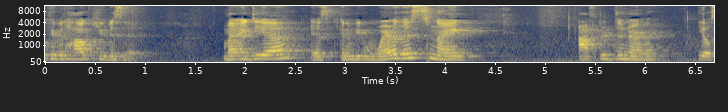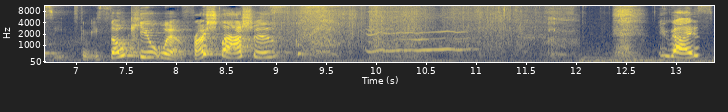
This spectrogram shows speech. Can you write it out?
Okay, but how cute is it? My idea is gonna be to wear this tonight after dinner. You'll see. It's gonna be so cute with fresh lashes. You guys,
